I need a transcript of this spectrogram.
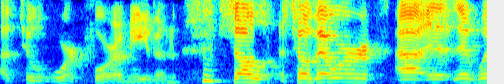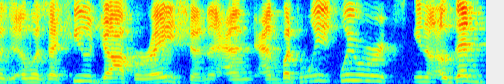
uh, to work for him even. so so there were uh, it was it was a huge operation, and and but we we were you know then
